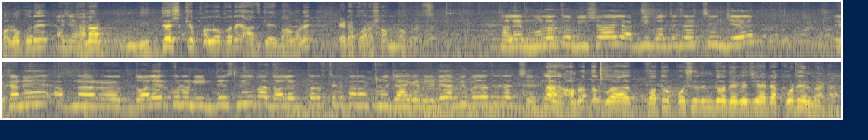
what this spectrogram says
ফলো করে আচ্ছা। তার নির্দেশকে ফলো করে আজকে এই ভাঙড়ে এটা করা সম্ভব হয়েছে। তাহলে মূলত বিষয় আপনি বলতে চাচ্ছেন যে এখানে আপনার দলের কোনো নির্দেশ নেই বা দলের তরফ থেকে তার কোনো জায়গা নেই এটাই আপনি বোঝাতে চাচ্ছেন? না আমরা তো গত পরশু দিনকেও দেখেছি এটা কোর্টের ম্যাটার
